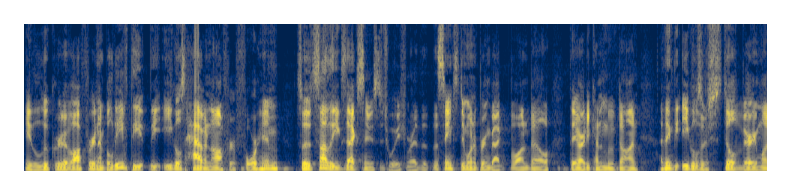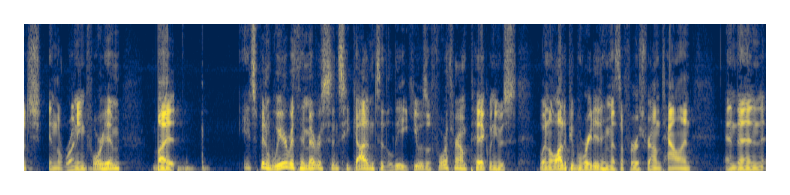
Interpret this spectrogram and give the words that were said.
a lucrative offer, and I believe the the Eagles have an offer for him. So it's not the exact same situation, right? The, the Saints didn't want to bring back Von Bell; they already kind of moved on. I think the Eagles are still very much in the running for him, but it's been weird with him ever since he got into the league. He was a fourth round pick when he was when a lot of people rated him as a first round talent, and then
